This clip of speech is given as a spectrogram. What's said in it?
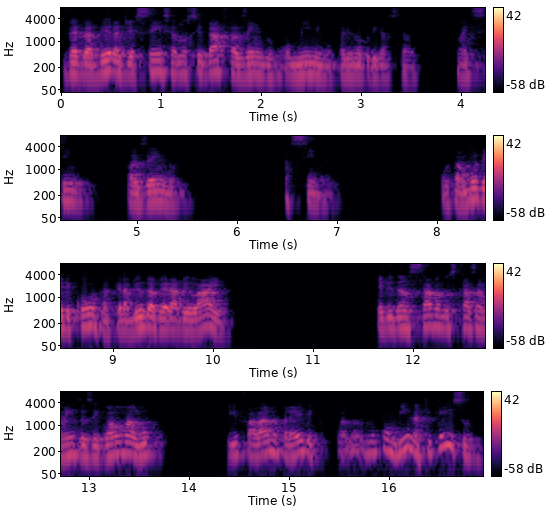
verdadeira de essência, não se dá fazendo o mínimo, fazendo obrigação, mas sim fazendo acima. O Talmud ele conta que Rabilda Berabilai, ele dançava nos casamentos igual um maluco. e falaram para ele, falaram, não combina, o que, que é isso?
